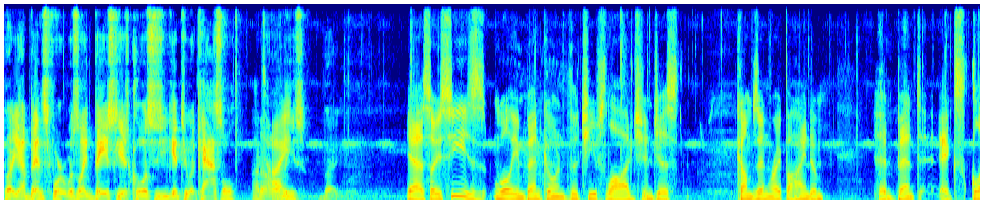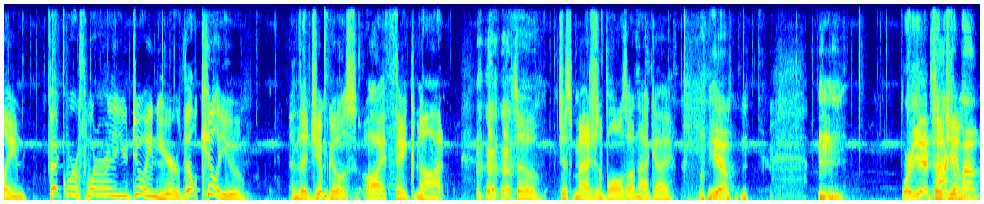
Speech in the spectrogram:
But yeah, Bent's Fort was like basically as close as you get to a castle out of all these. But Yeah, so he sees William Bent going to the chief's lodge and just comes in right behind him. And Bent exclaimed, Beckwourth, what are you doing here? They'll kill you. And then Jim goes, I think not. so just imagine the balls on that guy. yeah. We're gonna So talk Jim- about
